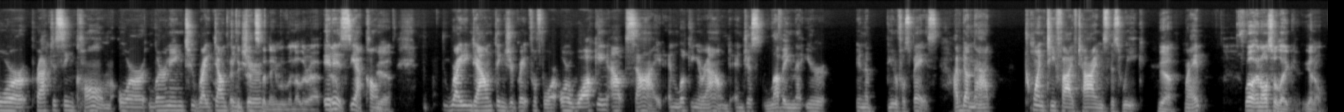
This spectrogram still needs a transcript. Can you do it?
or practicing calm or learning to write down things. I think that's the name of another app. It too. is, yeah, calm. Yeah. Writing down things you're grateful for, or walking outside and looking around and just loving that you're in a beautiful space. I've done that 25 times this week, Yeah. right? Well, and also like, you know,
